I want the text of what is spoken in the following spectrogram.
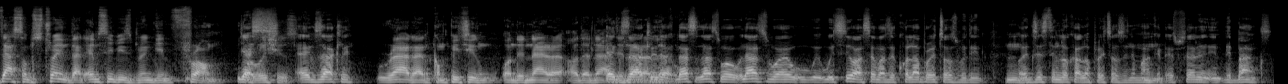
that's some strength that MCB is bringing from yes, Mauritius. exactly. Rather than competing on the naira or the, naira. Exactly. The naira that, that's that's what that's why we, we, see ourselves as a collaborators with the mm. existing local operators in the market, mm. especially in the banks.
